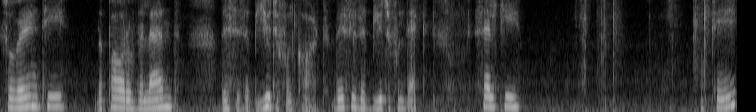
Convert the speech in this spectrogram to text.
Sovereignty the power of the land this is a beautiful card this is a beautiful deck selkie okay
